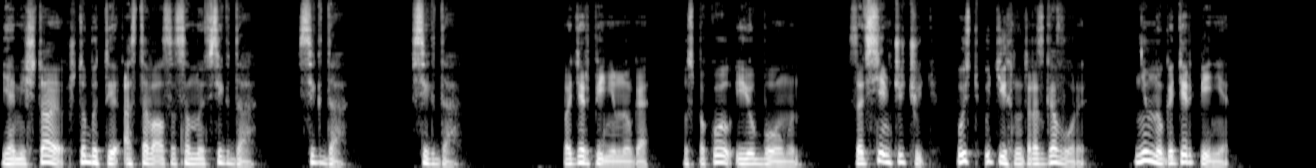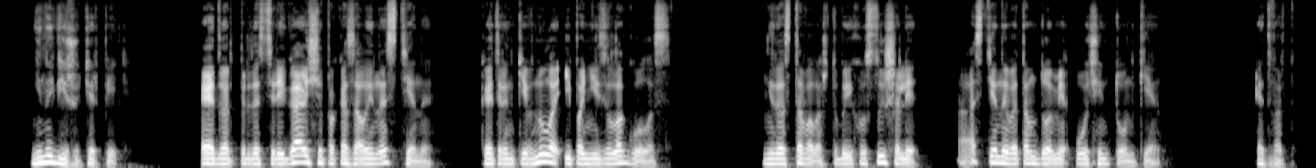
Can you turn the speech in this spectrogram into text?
Я мечтаю, чтобы ты оставался со мной всегда. Всегда. Всегда. Потерпи немного, успокоил ее Боуман. Совсем чуть-чуть. Пусть утихнут разговоры. Немного терпения. Ненавижу терпеть. Эдвард предостерегающе показал ей на стены. Кэтрин кивнула и понизила голос. Не доставало, чтобы их услышали, а стены в этом доме очень тонкие. Эдвард,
